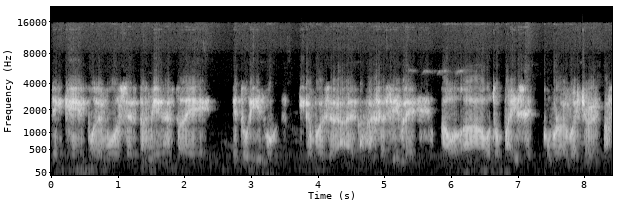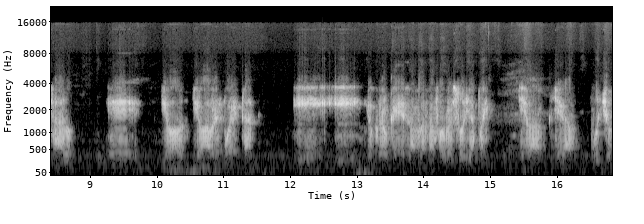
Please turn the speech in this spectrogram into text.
de que podemos ser también hasta de, de turismo y que puede ser accesible a, a otros países como lo hemos hecho en el pasado. Eh, Dios, Dios abre puertas y, y yo creo que la plataforma suya pues lleva llega mucho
